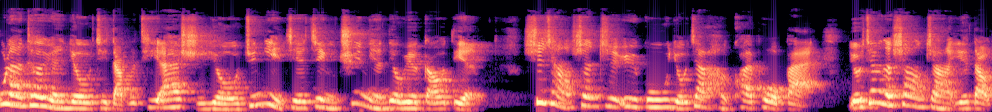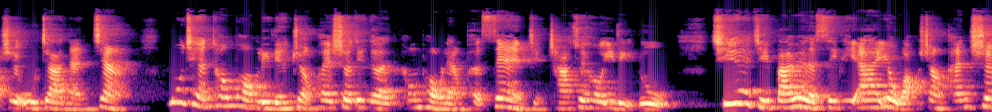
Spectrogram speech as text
布兰特原油及 WTI 石油均已接近去年六月高点，市场甚至预估油价很快破百。油价的上涨也导致物价难降。目前通膨离联准会设定的通膨两 percent 仅差最后一里路，七月及八月的 CPI 又往上攀升，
